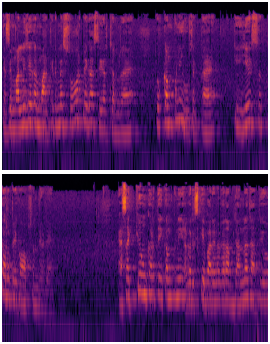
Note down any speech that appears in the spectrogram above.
जैसे मान लीजिए अगर मार्केट में सौ रुपये का शेयर चल रहा है तो कंपनी हो सकता है कि ये सत्तर रुपये का ऑप्शन दे दें। ऐसा क्यों करती कंपनी अगर इसके बारे में अगर आप जानना चाहते हो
